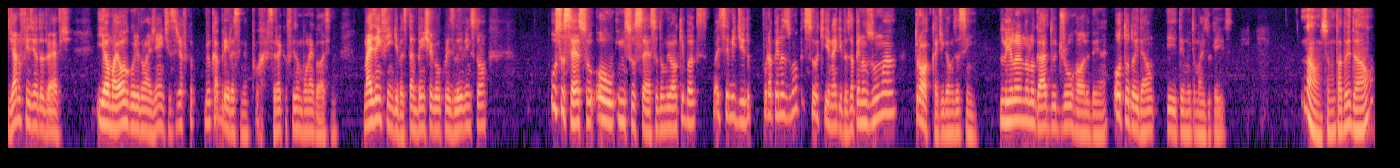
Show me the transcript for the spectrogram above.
já no finzinho do draft e é o maior orgulho de um agente, você já fica meio cabreiro assim, né? Porra, será que eu fiz um bom negócio? Né? Mas enfim, Gibas, também chegou o Chris Livingston. O sucesso ou insucesso do Milwaukee Bucks vai ser medido por apenas uma pessoa aqui, né, Gibas? Apenas uma troca, digamos assim. Lillard no lugar do Drew Holiday, né? Ou tô doidão e tem muito mais do que isso. Não, você não tá doidão.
